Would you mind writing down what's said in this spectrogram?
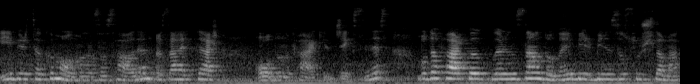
iyi bir takım olmanızı sağlayan özellikler olduğunu fark edeceksiniz. Bu da farklılıklarınızdan dolayı birbirinizi suçlamak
